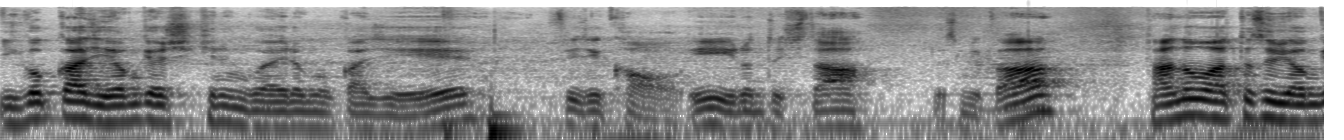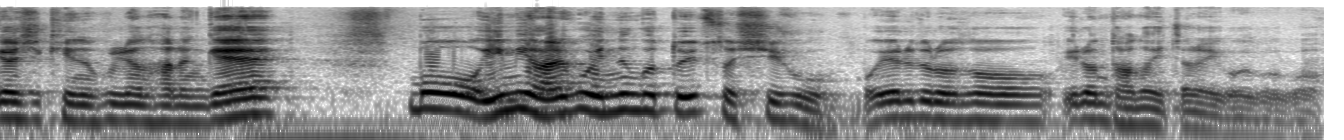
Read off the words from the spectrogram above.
이것까지 연결시키는 거야. 이런 것까지. physical. 이 이런 뜻이다. 됐습니까? 단어와 뜻을 연결시키는 훈련하는 게 뭐 이미 알고 있는 것도 있어. 시후. 뭐 예를 들어서 이런 단어 있잖아. 이거 이거 이거.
